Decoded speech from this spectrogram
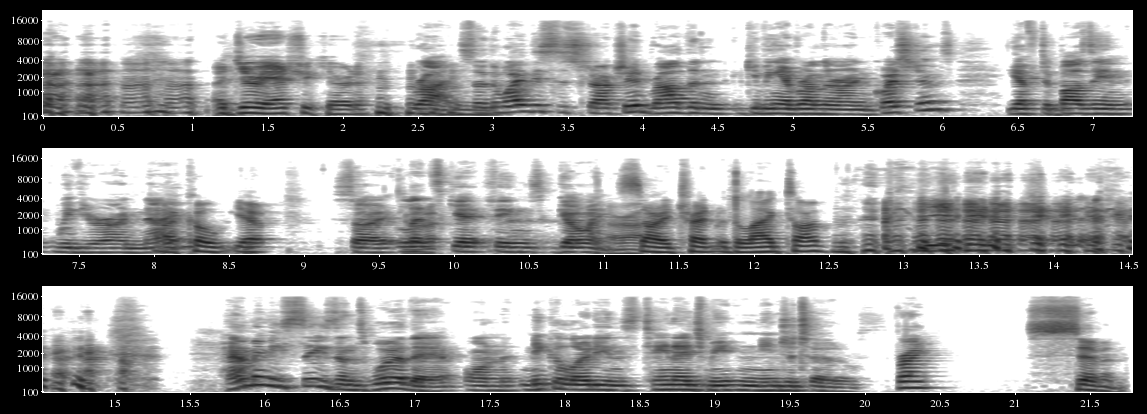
A geriatric Yoda. Right. So the way this is structured, rather than giving everyone their own questions, you have to buzz in with your own name. Alright, cool. Yep. So let's get things going. Sorry, Trent, with the lag time. How many seasons were there on Nickelodeon's Teenage Mutant Ninja Turtles? Frank, seven.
